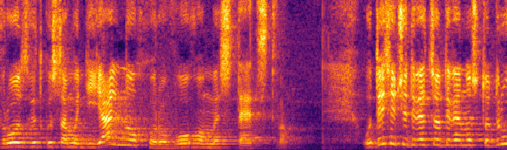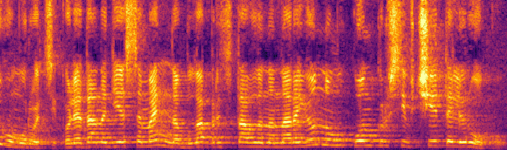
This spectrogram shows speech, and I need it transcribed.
в розвитку самодіяльного хорового мистецтва. У 1992 році коляда Надія Семенівна була представлена на районному конкурсі Вчитель року,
